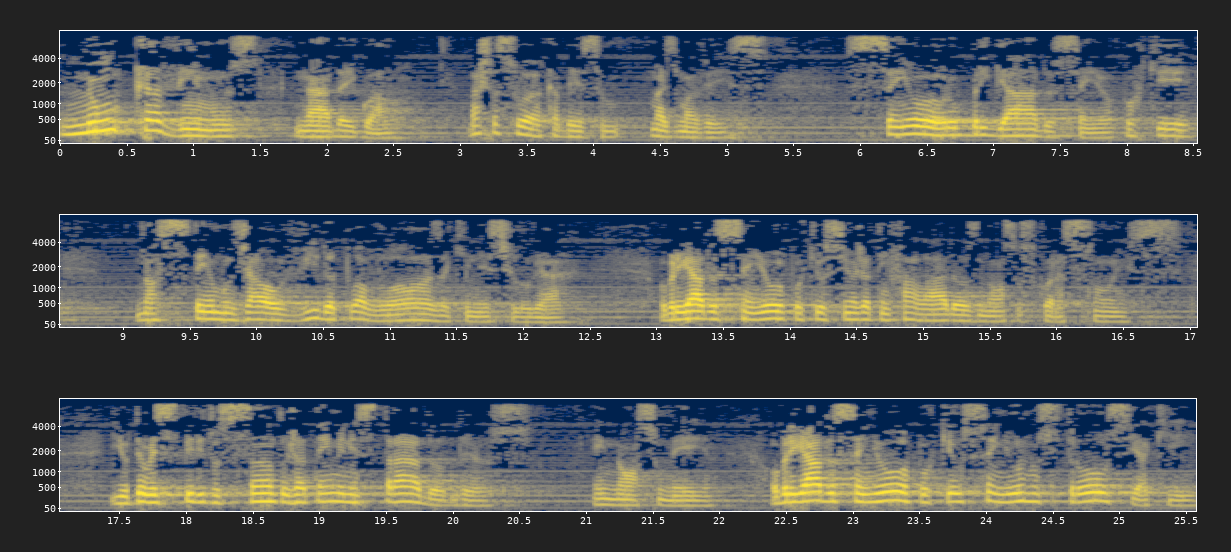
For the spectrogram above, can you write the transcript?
Nunca vimos nada igual. Baixa a sua cabeça mais uma vez. Senhor, obrigado, Senhor, porque nós temos já ouvido a tua voz aqui neste lugar. Obrigado, Senhor, porque o Senhor já tem falado aos nossos corações. E o teu Espírito Santo já tem ministrado, Deus, em nosso meio. Obrigado, Senhor, porque o Senhor nos trouxe aqui.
